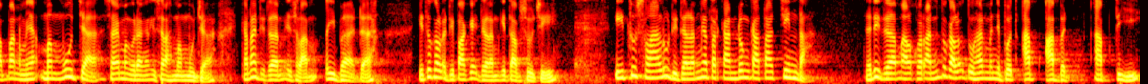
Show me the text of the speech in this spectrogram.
apa namanya memuja saya menggunakan istilah memuja karena di dalam Islam ibadah itu kalau dipakai dalam kitab suci, itu selalu di dalamnya terkandung kata cinta. Jadi dalam Al-Quran itu kalau Tuhan menyebut ab, abad, abdi,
